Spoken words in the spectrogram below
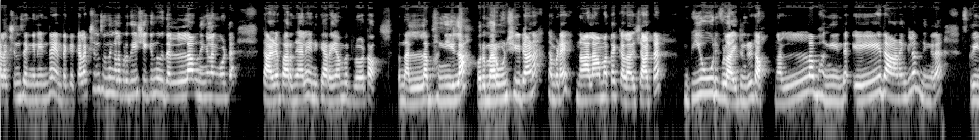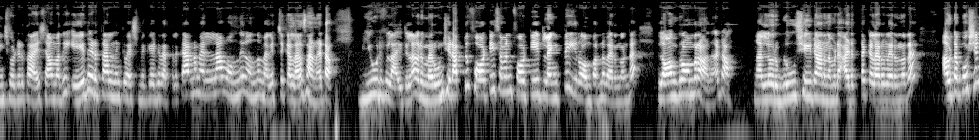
കളക്ഷൻസ് എങ്ങനെയുണ്ട്? എന്തൊക്കെ കളക്ഷൻസ് നിങ്ങൾ പ്രതീക്ഷിക്കുന്നു? ഇതെല്ലാം നിങ്ങൾ അങ്ങോട്ട് താഴെ പറഞ്ഞാലേ എനിക്ക് അറിയാൻ പറ്റുള്ളൂ കേട്ടോ അപ്പൊ നല്ല ഭംഗിയുള്ള ഒരു മെറൂൺ ആണ് നമ്മുടെ നാലാമത്തെ കളർ ചാർട്ട് ബ്യൂട്ടിഫുൾ ആയിട്ടുണ്ട് കേട്ടോ നല്ല ഭംഗിയുണ്ട്. ഏതാണെങ്കിലും നിങ്ങൾ സ്ക്രീൻഷോട്ട് എടുത്ത് അയച്ചാൽ മതി. ഏതെടുത്താലും നിങ്ങൾക്ക് വിഷമിക്കായിട്ട് വരത്തില്ല. കാരണം എല്ലാം ഒന്നിനൊന്ന് മികച്ച കളേഴ്സ് ആണ് കേട്ടോ ബ്യൂട്ടിഫുൾ ആയിട്ടുള്ള ഒരു maroon shade up to forty seven forty eight length ഈ റോംബറിന് വരുന്നുണ്ട്. ലോങ് റോംബർ ആണ് കേട്ടോ നല്ലൊരു ബ്ലൂ ഷെയ്ഡ് ആണ് നമ്മുടെ അടുത്ത കളർ വരുന്നത്. ഔട്ടർ പോർഷൻ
